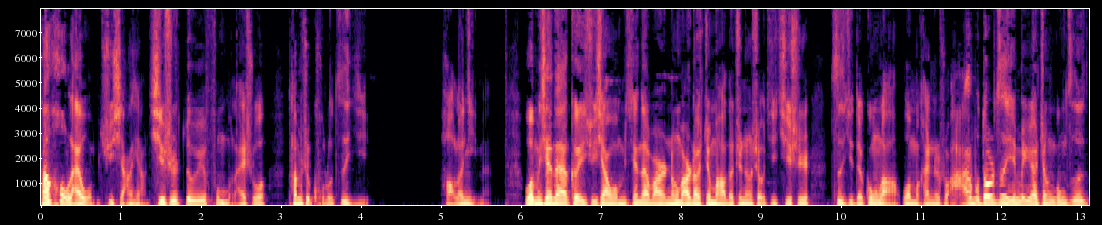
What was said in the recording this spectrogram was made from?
但后来我们去想想，其实作为父母来说，他们是苦了自己，好了你们。我们现在可以去想，我们现在玩能玩到这么好的智能手机，其实自己的功劳，我们还能说啊，我都是自己每月挣工资，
